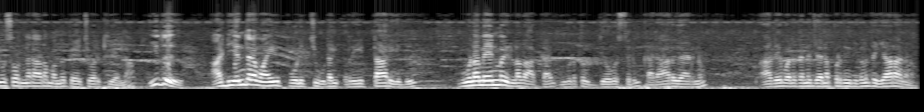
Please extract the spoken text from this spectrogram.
ദിവസവും ഒന്നരാടം വന്ന് പേച്ച് വർക്ക് ചെയ്യല്ല ഇത് അടിയന്തരമായി പൊളിച്ച് ഉടൻ റീട്ടയർ ചെയ്ത് ഗുണമേന്മയുള്ളതാക്കാൻ ഇവിടുത്തെ ഉദ്യോഗസ്ഥരും കരാറുകാരനും അതേപോലെ തന്നെ ജനപ്രതിനിധികളും തയ്യാറാകണം.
